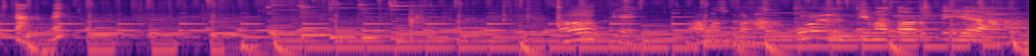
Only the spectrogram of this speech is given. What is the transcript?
Está, ¿ve? Ok, vamos con la última tortilla.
